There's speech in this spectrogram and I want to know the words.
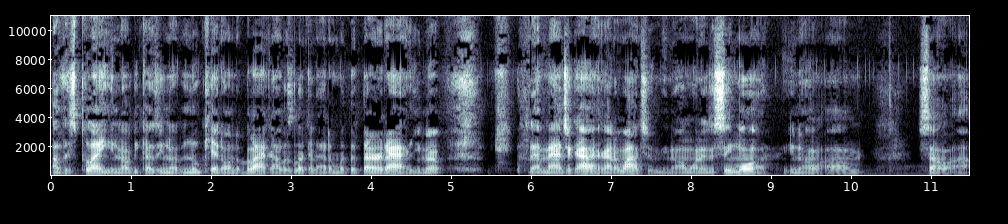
of his play. You know, because you know the new kid on the block. I was looking at him with the third eye. You know that magic eye. I gotta watch him. You know, I wanted to see more. You know, um, so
